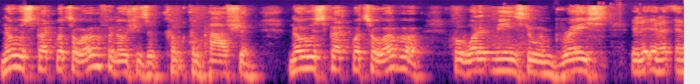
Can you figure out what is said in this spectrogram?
no respect whatsoever for notions of com- compassion, no respect whatsoever for what it means to embrace in a, in, a, in,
